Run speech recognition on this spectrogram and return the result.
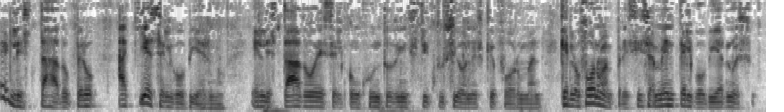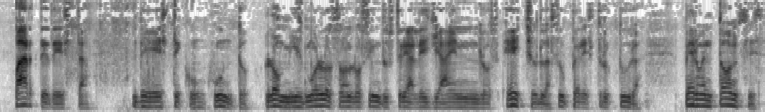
el Estado, pero aquí es el gobierno. El Estado es el conjunto de instituciones que forman, que lo forman precisamente el gobierno es parte de esta, de este conjunto. Lo mismo lo son los industriales ya en los hechos, la superestructura. Pero entonces,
